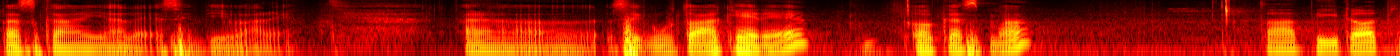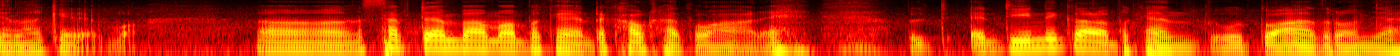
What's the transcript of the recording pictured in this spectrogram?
ဘတ်စကားရလည်းအဆင်ပြေပါတယ် အဲ့ဒါစကူသွားခဲ့တယ်ဩဂတ်မှာသွားပြီးတော့ပြန်လာခဲ့တယ်ပေါ့အာစက်တင်ဘာမှာပကံတစ်ခေါက်ထပ်သွားရတယ်ဒီနှစ်ကတော့ပကံဟိုသွားရတော့များ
